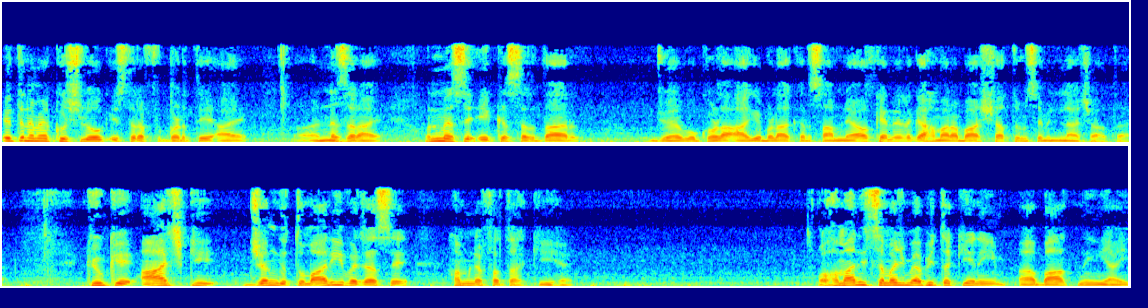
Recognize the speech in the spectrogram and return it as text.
اتنے میں کچھ لوگ اس طرف بڑھتے آئے۔ نظر آئے۔ ان میں سے ایک سردار جو ہے وہ گھوڑا آگے بڑھا کر سامنے آیا اور کہنے لگا، ہمارا بادشاہ تم سے ملنا چاہتا ہے، کیونکہ آج کی جنگ تمہاری وجہ سے ہم نے فتح کی ہے۔ اور ہماری سمجھ میں ابھی تک یہ نہیں بات نہیں آئی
